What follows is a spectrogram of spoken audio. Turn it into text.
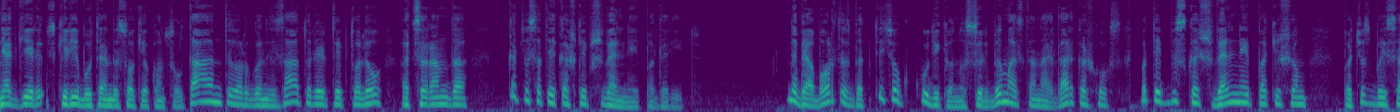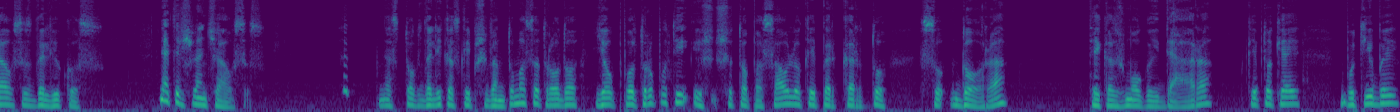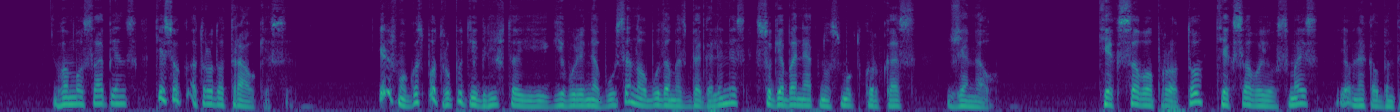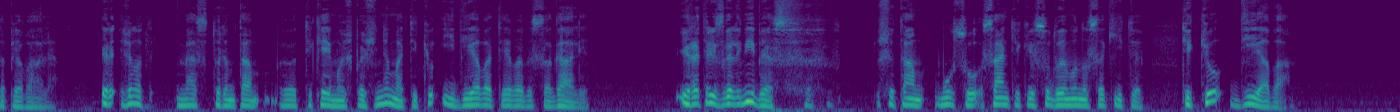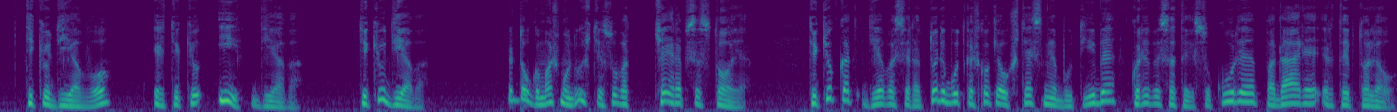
Netgi ir skirybų ten visokie konsultantai, organizatoriai ir taip toliau atsiranda, kad visą tai kažkaip švelniai padaryti. Nebe abortas, bet tiesiog kūdikio nusirbimas tenai, dar kažkoks. O taip viską švelniai pakišam pačius baisiausius dalykus. Net ir švenčiausius. Nes toks dalykas kaip šventumas atrodo jau po truputį iš šito pasaulio kaip ir kartu su dora, tai kas žmogui dera, kaip tokiai būtybei, homo sapiens, tiesiog atrodo traukėsi. Ir žmogus po truputį grįžta į gyvulinę būseną, o būdamas begalinis, sugeba net nusmukti kur kas žemiau. Tiek savo protu, tiek savo jausmais, jau nekalbant apie valią. Ir žinot, mes turim tą e, tikėjimo išpažinimą, tikiu į Dievą Tėvą visą gali. Yra trys galimybės šitam mūsų santykiui su Dievu nusakyti. Tikiu Dievą. Tikiu Dievu ir tikiu į Dievą. Tikiu Dievą. Ir dauguma žmonių iš tiesų va, čia ir apsistoja. Tikiu, kad Dievas yra, turi būti kažkokia aukštesnė būtybė, kuri visą tai sukūrė, padarė ir taip toliau.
